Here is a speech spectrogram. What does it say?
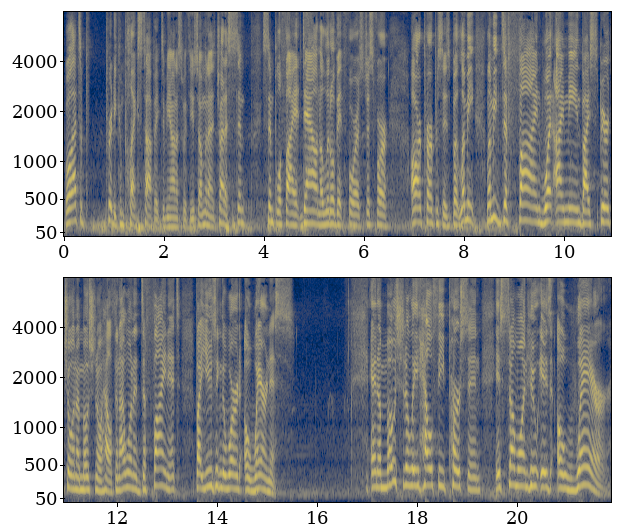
Well, that's a pretty complex topic, to be honest with you. So I'm going to try to sim- simplify it down a little bit for us, just for our purposes. But let me let me define what I mean by spiritual and emotional health, and I want to define it by using the word awareness. An emotionally healthy person is someone who is aware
